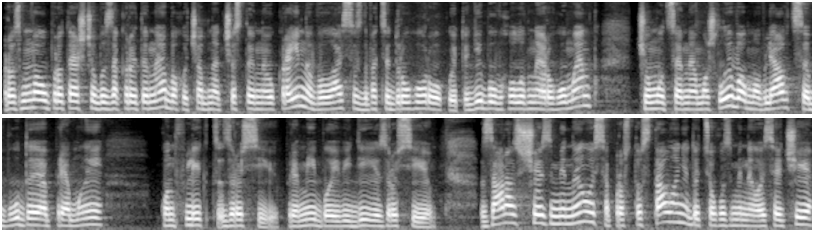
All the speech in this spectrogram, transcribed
розмова про те, щоб закрити небо, хоча б над частиною України, велася з 22-го року. І тоді був головний аргумент, чому це неможливо. Мовляв, це буде прямий конфлікт з Росією, прямі бойові дії з Росією. Зараз щось змінилося, просто ставлення до цього змінилося. Чи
